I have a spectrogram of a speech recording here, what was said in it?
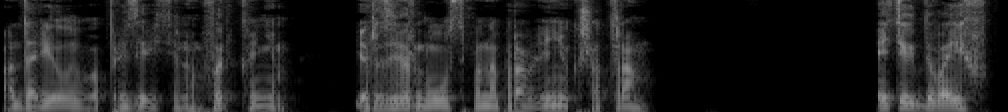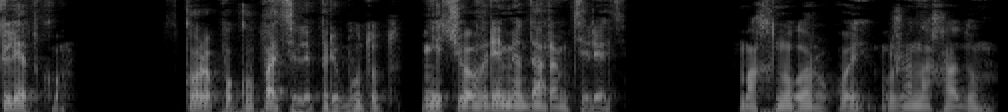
Одарил его презрительным фырканьем и развернулся по направлению к шатрам. Этих двоих в клетку. Скоро покупатели прибудут, нечего время даром терять. Махнула рукой уже на ходу.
